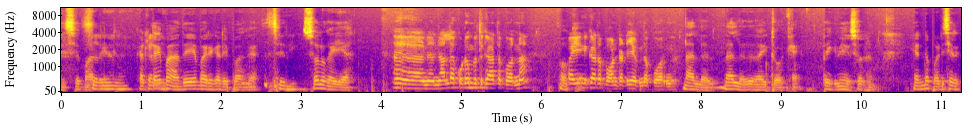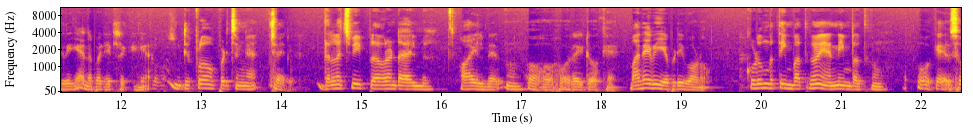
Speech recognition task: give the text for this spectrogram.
நிச்சயமா. சரிங்க. கட்டாயமா அதே மாதிரி கிடைப்பாங்க. சரி. சொல்லுங்க ஐயா. நல்ல குடும்பத்துக்காக போறேன்னா பையனுக்காக பொண்டாட்டியாக இருந்தால் போகிறேங்க நல்லது நல்லது. ரைட் ஓகே விக்னேஸ்வரன் என்ன படிச்சிருக்கிறீங்க? என்ன பண்ணிட்டு இருக்கீங்க டிப்ளமோ படித்தேங்க சரி. Dhanalakshmi flour and oil mill oil mill ஓஹோ ரைட் ஓகே மனைவி எப்படி போகணும்? குடும்பத்தையும் பார்த்துக்கணும் எண்ணெயும் பார்த்துக்கணும். ஓகே ஸோ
